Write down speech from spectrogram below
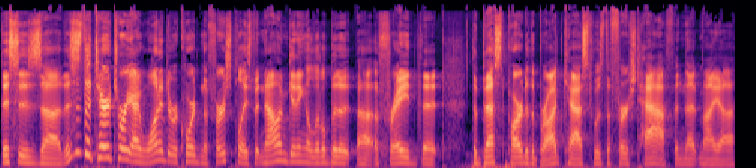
this is uh, this is the territory I wanted to record in the first place, but now I'm getting a little bit uh, afraid that the best part of the broadcast was the first half, and that my uh,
